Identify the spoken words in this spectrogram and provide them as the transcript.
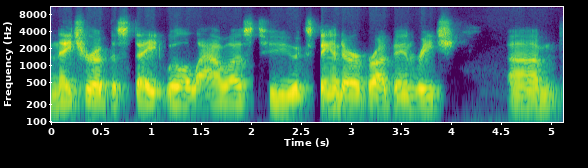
nature of the state will allow us to expand our broadband reach um,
